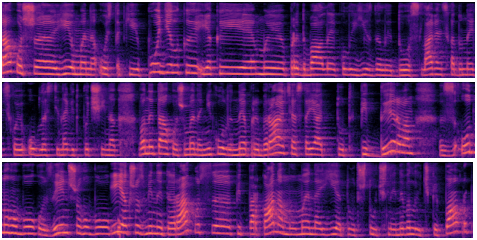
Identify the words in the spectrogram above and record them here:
Також е, є у мене ось такі поділки, які ми придбали, коли їздили до Славянська Донецької області на відпочинок. Вони також в мене ніколи не прибираються, стоять тут під деревом з одного боку, з іншого боку. І якщо змінити ракус е, під парканом, у мене є тут штучний невеличкий пагруб,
